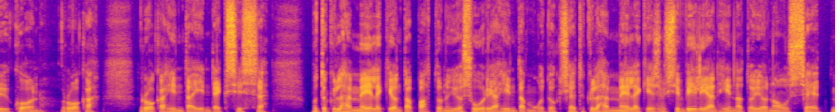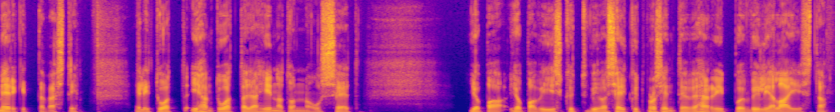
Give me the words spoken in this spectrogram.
YK ruoka, ruokahintaindeksissä. Mutta kyllähän meilläkin on tapahtunut jo suuria hintamuutoksia, että kyllähän meilläkin esimerkiksi viljan hinnat on jo nousseet merkittävästi. Eli tuot, ihan tuottajahinnat on nousseet jopa, jopa 50-70 prosenttia vähän riippuen viljalajista –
